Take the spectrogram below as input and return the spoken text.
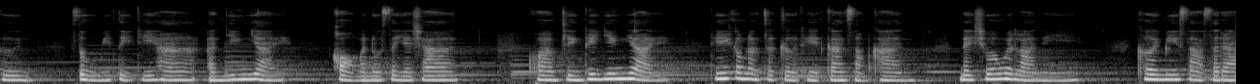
ขึ้น สู่มิติที่ 5 อันยิ่งใหญ่ของมนุษยชาติ ความจริงที่ยิ่งใหญ่ ที่กำลังจะเกิดเหตุการณ์สำคัญในช่วงเวลานี้ เคยมีศาสดา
